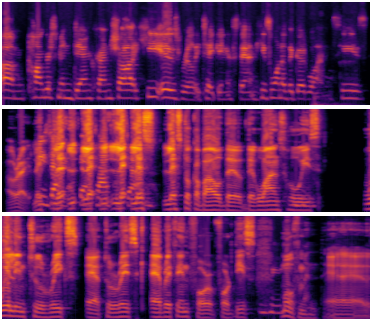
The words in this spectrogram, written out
um, Congressman Dan Crenshaw. He is really taking a stand. He's one of the good ones. He's All right, let, done let, let, let, job. let's let's talk about the the ones who Mhm. is willing to risk uh, to risk everything for for this mhm. movement. Uh,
